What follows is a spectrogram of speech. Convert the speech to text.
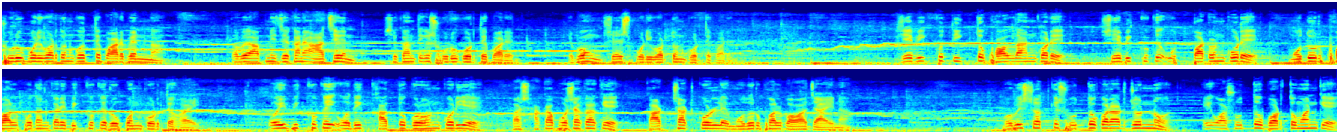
শুরু পরিবর্তন করতে পারবেন না, তবে আপনি যেখানে আছেন সেখান থেকে শুরু করতে পারেন এবং শেষ পরিবর্তন করতে পারেন। যে বৃক্ষ তিক্ত ফল দান করে, সে বৃক্ষকে উৎপাটন করে মধুর ফল প্রদানকারী বৃক্ষকে রোপণ করতে হয়। ওই বৃক্ষকেই অধিক খাদ্য গ্রহণ করিয়ে বা শাখা পোশাকাকে কাটছাট করলে মধুর ফল পাওয়া যায় না। ভবিষ্যৎকে শুদ্ধ করার জন্য এই অশুদ্ধ বর্তমানকে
